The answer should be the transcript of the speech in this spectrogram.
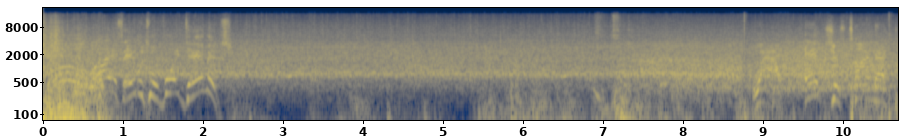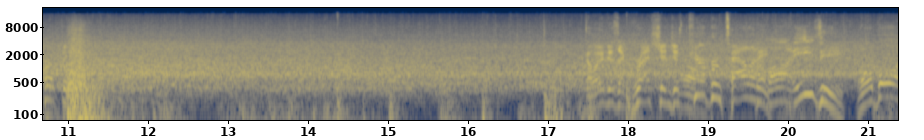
Oh, Elias able to avoid damage. Wow, Edge just timed that perfectly. Aggression, just oh. pure brutality. Come on, easy. Oh, boy,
